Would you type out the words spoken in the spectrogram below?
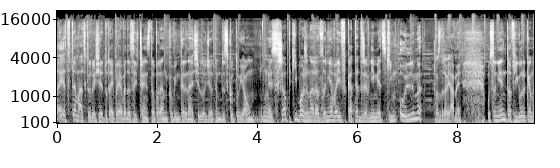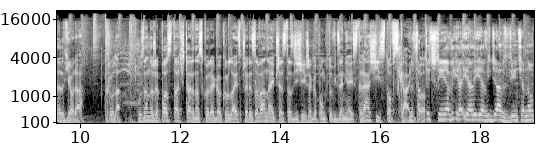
To jest temat, który się tutaj pojawia dosyć często poranku w internecie, ludzie o tym dyskutują. Z szopki bożonarodzeniowej w katedrze w niemieckim Ulm, pozdrawiamy, usunięto figurkę Melchiora. Króla. Uznano, że postać czarnoskórego króla jest przerysowana i przez to z dzisiejszego punktu widzenia jest rasistowska. No faktycznie, ja, ja, ja, ja widziałem zdjęcia, no...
